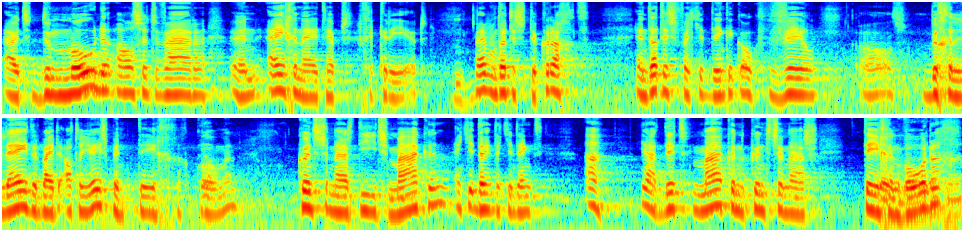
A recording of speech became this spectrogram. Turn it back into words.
uit de mode als het ware, een eigenheid hebt gecreëerd. Mhm. Want dat is de kracht. En dat is wat je denk ik ook veel als begeleider bij de ateliers bent tegengekomen. Kunstenaars die iets maken en je, denkt- dat je denkt, ah ja, dit maken kunstenaars tegenwoordig.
